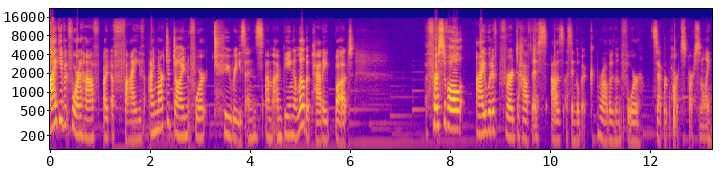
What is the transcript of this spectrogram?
I gave it four and a half out of five. I marked it down for two reasons, and I'm being a little bit petty, but first of all, I would have preferred to have this as a single book rather than four separate parts personally.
